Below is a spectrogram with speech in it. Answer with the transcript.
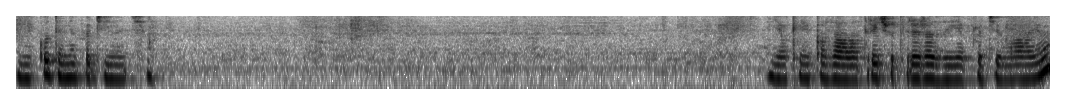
нікуди не подінеться. Як я і казала, 3-4 рази я продіваю.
